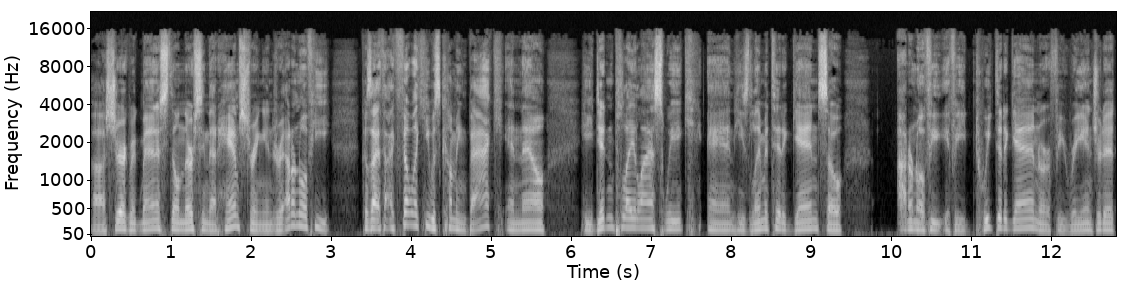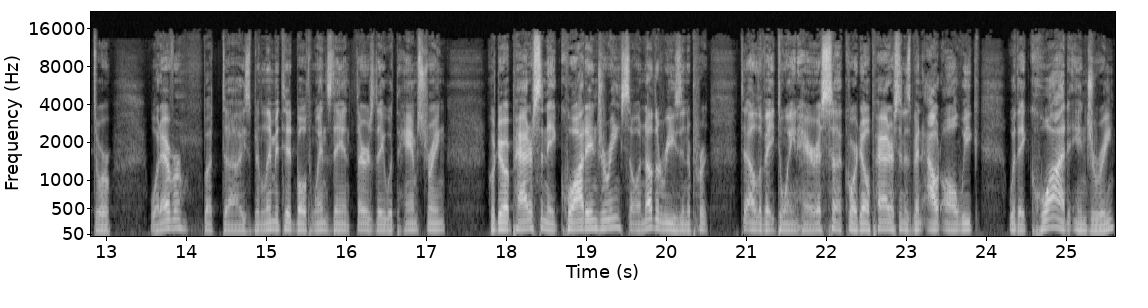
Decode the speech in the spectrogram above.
Uh, Sherrick McManis still nursing that hamstring injury. I don't know if he, because I, I felt like he was coming back, and now he didn't play last week, and he's limited again. So I don't know if he if he tweaked it again or if he re-injured it or whatever. But uh, he's been limited both Wednesday and Thursday with the hamstring. Cordarrelle Patterson a quad injury, so another reason to pr- to elevate Dwayne Harris. Uh, Cordarrelle Patterson has been out all week with a quad injury.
